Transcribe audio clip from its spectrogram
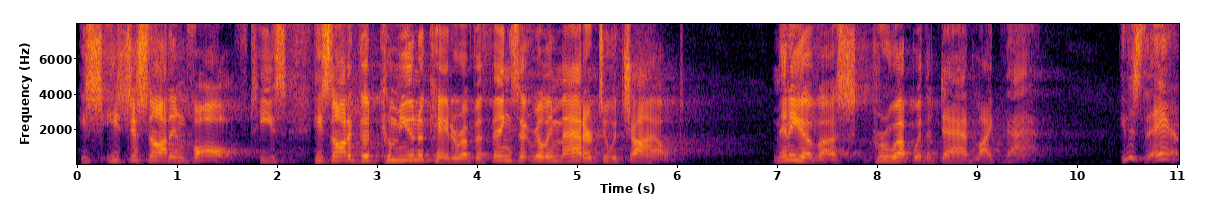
He's, he's just not involved. He's, he's not a good communicator of the things that really matter to a child. Many of us grew up with a dad like that. He was there.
